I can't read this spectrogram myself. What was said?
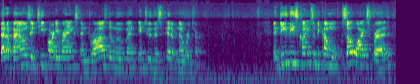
that abounds in Tea Party ranks and draws the movement into this pit of no return. Indeed, these claims have become so widespread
